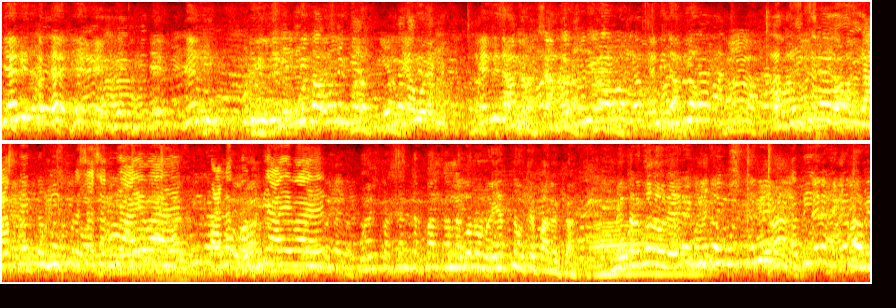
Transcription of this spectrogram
यांनी हे, हे, हे, आप देख सकते हो यहाँ पे पुलिस प्रशासन भी आया हुआ है पालक वर्ग भी आया हुआ है पोलीस प्रशासन तर पालकांना बोलवलं येत नव्हते पालक का मी तर बोलवले अभी अभी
